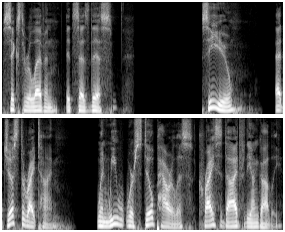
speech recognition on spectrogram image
6 through 11 it says this See you at just the right time. When we were still powerless Christ died for the ungodly.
